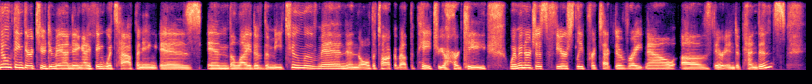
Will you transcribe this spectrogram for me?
don't think they're too demanding. I think what's happening is in the light of the Me Too movement and all the talk about the patriarchy, women are just fiercely protective right now of their independence.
